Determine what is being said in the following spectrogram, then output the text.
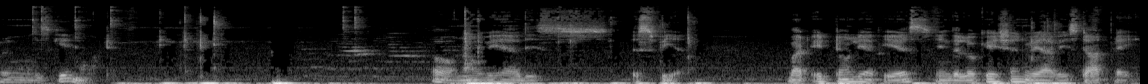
remove this game mode. Oh now we have this sphere. But it only appears in the location where we start playing.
